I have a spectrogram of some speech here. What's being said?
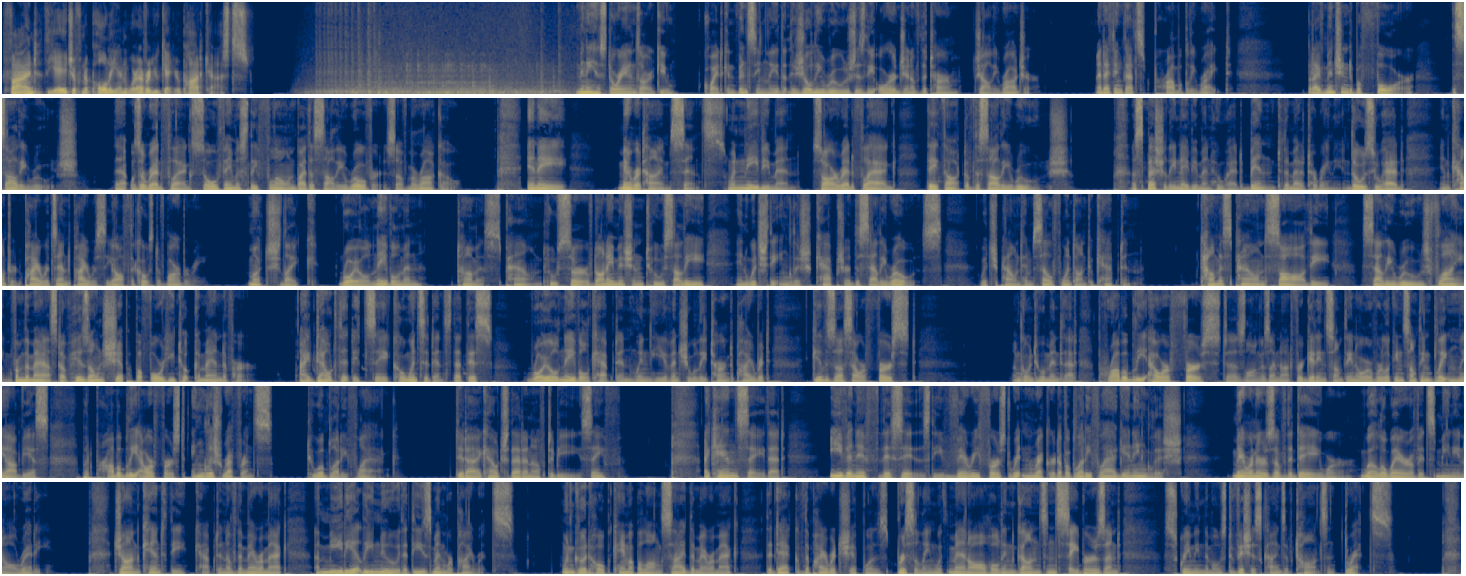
Find The Age of Napoleon wherever you get your podcasts. Many historians argue, quite convincingly, that the Joli Rouge is the origin of the term Jolly Roger. And I think that's probably right. But I've mentioned before the Sali Rouge. That was a red flag so famously flown by the Sali rovers of Morocco. In a maritime sense, when Navy men saw a red flag, they thought of the Sali Rouge. Especially Navy men who had been to the Mediterranean, those who had encountered pirates and piracy off the coast of Barbary. Much like Royal Navalman Thomas Pound, who served on a mission to Sallee in which the English captured the Sally Rose, which Pound himself went on to captain. Thomas Pound saw the Sally Rouge flying from the mast of his own ship before he took command of her. I doubt that it's a coincidence that this Royal Naval captain, when he eventually turned pirate, gives us our first. I'm going to amend that. Probably our first, as long as I'm not forgetting something or overlooking something blatantly obvious, but probably our first English reference to a bloody flag. Did I couch that enough to be safe? I can say that even if this is the very first written record of a bloody flag in English, mariners of the day were well aware of its meaning already. John Kent, the captain of the Merrimac, immediately knew that these men were pirates. When Good Hope came up alongside the Merrimac, the deck of the pirate ship was bristling with men all holding guns and sabers and screaming the most vicious kinds of taunts and threats.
